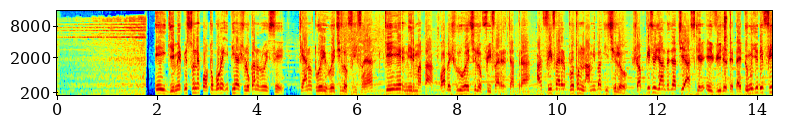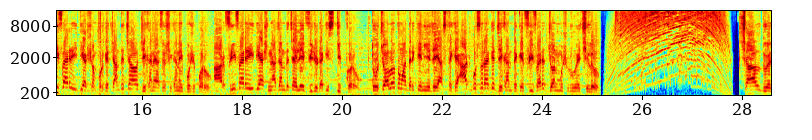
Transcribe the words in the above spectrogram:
এই গেমের পেছনে কত বড় ইতিহাস লুকানো রয়েছে? কেন তৈরি হয়েছিল ফ্রি ফায়ার কে এর নির্মাতা? কবে শুরু হয়েছিল ফ্রি ফায়ারের যাত্রা? আর ফ্রি ফায়ারের প্রথম নামই বা কি ছিল? সবকিছু জানতে যাচ্ছি আজকের এই ভিডিওতে, তাই তুমি যদি ফ্রি ফায়ারের ইতিহাস সম্পর্কে জানতে চাও, যেখানে আছো সেখানেই বসে পড়ো। আর ফ্রি ফায়ারের ইতিহাস না জানতে চাইলে ভিডিওটাকে স্কিপ করো। তো চলো তোমাদেরকে নিয়ে যাই আজ থেকে আট বছর আগে যেখান থেকে ফ্রি ফায়ারের জন্ম শুরু হয়েছিল। সাল দুই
